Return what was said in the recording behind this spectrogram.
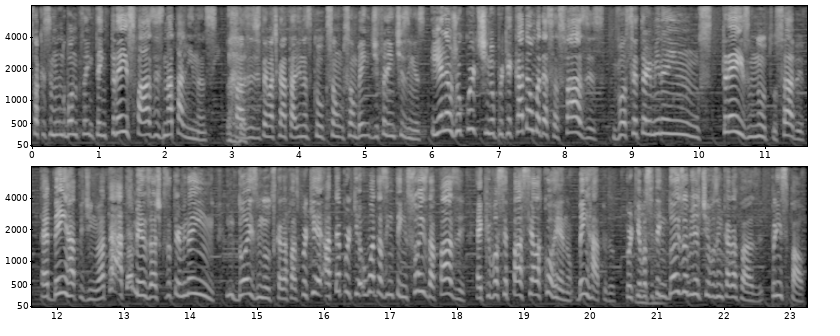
Só que esse mundo bônus tem, tem três fases natalinas. Fases de temática natalinas que, que são, são bem diferentezinhas. E ele é um jogo curtinho, porque cada uma dessas fases você termina em uns 3 minutos, sabe? É bem rapidinho. Até, até menos, eu acho que você termina em, em 2 minutos cada fase. Porque, até porque uma das intenções da fase é que você passe ela correndo, bem rápido. Porque você tem dois objetivos em cada fase, principal.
